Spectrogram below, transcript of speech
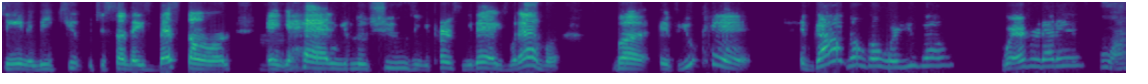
seen and be cute with your Sunday's best on and your mm-hmm. hat and your little shoes and your purse and your bags, whatever. But if you can't, if God don't go where you go, wherever that is, Oh, I,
